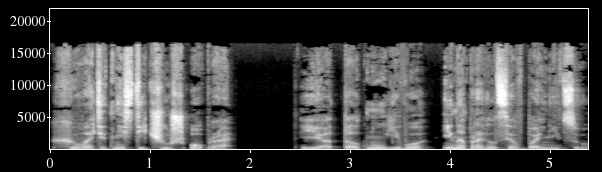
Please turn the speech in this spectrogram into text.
Хватит нести чушь, Опра. Я оттолкнул его и направился в больницу.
